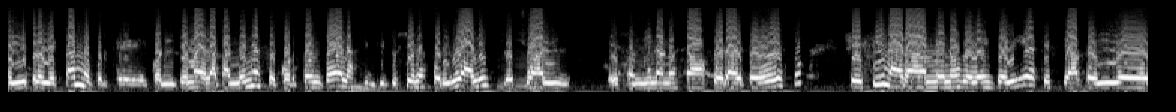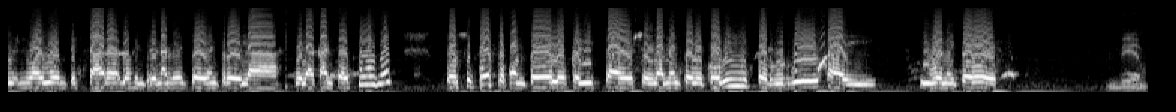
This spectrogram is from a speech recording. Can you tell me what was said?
seguir proyectando porque con el tema de la pandemia se cortó en todas las mm. instituciones por iguales, lo cual eh, Sondina no estaba fuera de todo esto Recién hará menos de 20 días que se ha podido de nuevo empezar los entrenamientos dentro de la, de la cancha de fútbol. Por supuesto, con todo lo que dicta el reglamento de COVID, por burbuja y, bueno, y todo eso. Bien.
